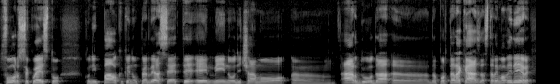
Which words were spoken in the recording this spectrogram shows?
forse questo con il Pauk che non perde a 7 è meno diciamo eh, arduo da, eh, da portare a casa, staremo a vedere.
